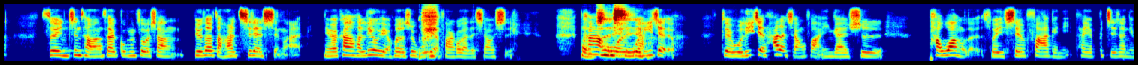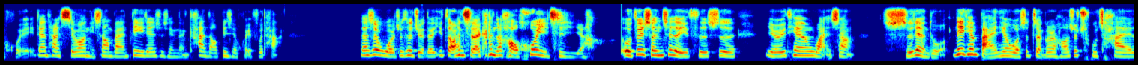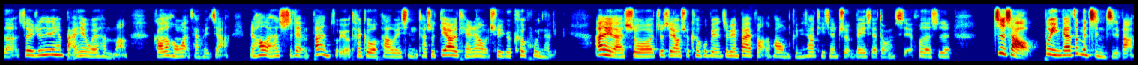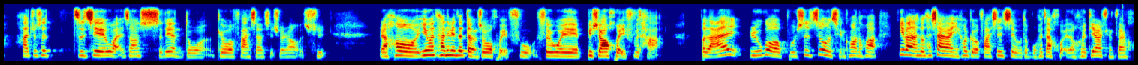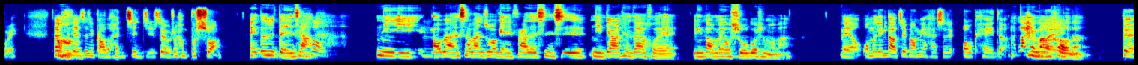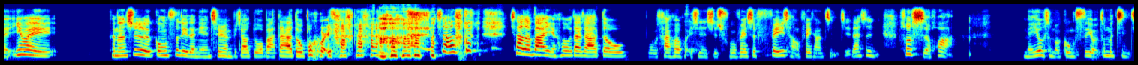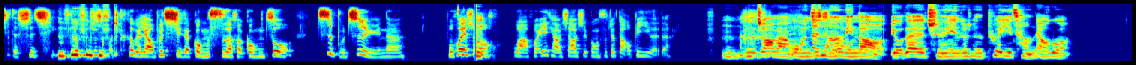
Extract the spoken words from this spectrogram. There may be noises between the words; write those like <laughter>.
所以你经常在工作上，比如说早上七点醒来，你会看到他六点或者是五点发过来的消息。<laughs> 他，我我理解，对我理解他的想法应该是。怕忘了，所以先发给你，他也不急着你回，但他希望你上班第一件事情能看到并且回复他。但是我就是觉得一早上起来看着好晦气一样。<laughs> 我最生气的一次是有一天晚上十点多，那天白天我是整个人好像是出差了，所以就是那天白天我也很忙，搞到很晚才回家。然后晚上十点半左右，他给我发微信，他说第二天让我去一个客户那里。按理来说，就是要去客户边这边拜访的话，我们肯定是要提前准备一些东西，或者是至少不应该这么紧急吧？他就是直接晚上十点多给我发消息说让我去，然后因为他那边在等着我回复，所以我也必须要回复他。本来如果不是这种情况的话，一般来说他下班以后给我发信息，我都不会再回了，我会第二天再回。但是这件事情搞得很紧急，所以我就很不爽。哎，但是等一下。你嗯老板下班之后给你发的信息，你第二天再回，领导没有说过什么吗？没有，我们领导这方面还是 OK 的，那还蛮好的。对，因为可能是公司里的年轻人比较多吧，大家都不回他。<laughs> 下了下了班以后，大家都不太会回信息，除非是非常非常紧急。但是说实话，没有什么公司有这么紧急的事情，又不是什么特别了不起的公司和工作。至不至于呢，不会说挽回一条消息，公司就倒闭了的。嗯，你知道吗？我们之前的领导有在群里就是特意强调过，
